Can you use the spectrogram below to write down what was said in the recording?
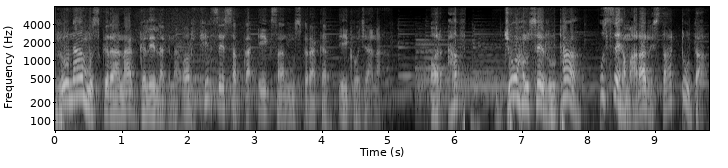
रोना, मुस्कुराना, गले लगना और फिर से सबका एक साथ मुस्कुराकर एक हो जाना। और अब जो हमसे रूठा, उससे हमारा रिश्ता टूटा।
